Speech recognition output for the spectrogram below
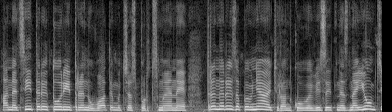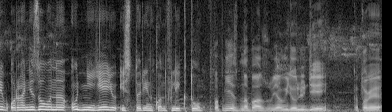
А на цій території тренуватимуться спортсмени. Тренери запевняють, ранковий візит незнайомців організовано однією із сторін конфлікту. По приезду на базу я увидел людей, которые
